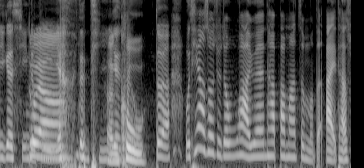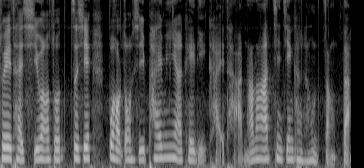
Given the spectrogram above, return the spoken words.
一个新的不一样的体验，很酷。对啊，我听到时候觉得哇，原来他爸妈这么的爱他，所以才希望说这些不好的东西，拍咪啊可以离开他，然后让他健健康康的长大。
